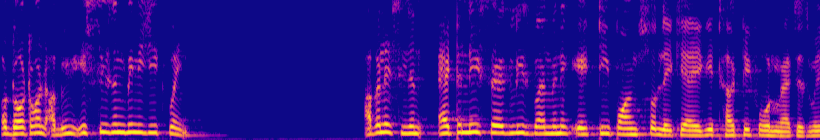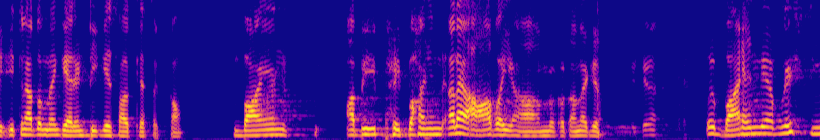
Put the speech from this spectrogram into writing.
और डॉटमेंट अभी इस सीज़न भी नहीं जीत पाई। अगले सीज़न एटलीस्ट से एटलीस्ट बायन मैंने एट्टी पॉइंट्स तो लेके आएगी थर्टी फोर मैचेस में। इतना तो मैं गारंटी के साथ कह सकता हूँ। बायन अभी भाई बायन अरे हाँ भाई हाँ मैं पता ना क्या बायन ने अपने सी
